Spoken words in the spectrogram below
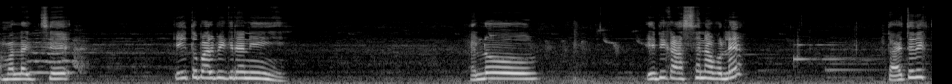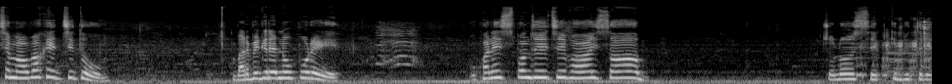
আমার লাগছে, এই তো পারবি গ্রানি। হ্যালো, এদিকে আসছে না বলে? তাই তো দেখছে মা অবাক হয়েছে তো। বারবি গ্রানি উপরে ওখানে স্পঞ্জ হয়েছে ভাই সব। চলো সেফটির ভিতরে।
